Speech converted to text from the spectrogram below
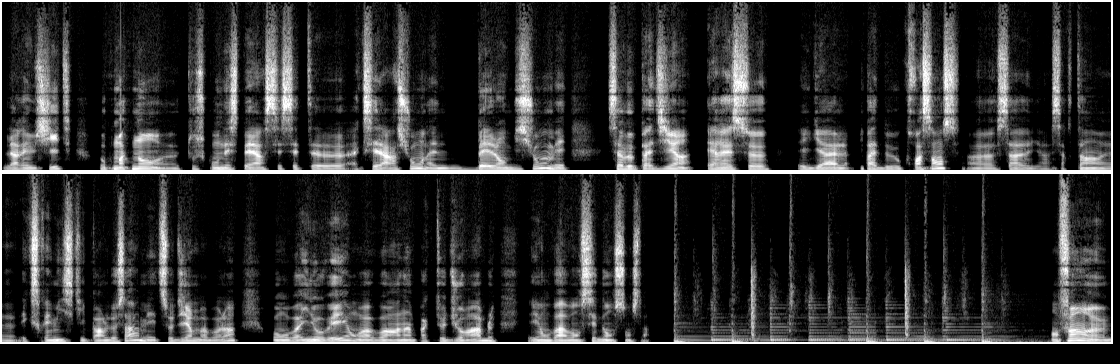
la réussite. Donc maintenant, tout ce qu'on espère, c'est cette accélération. On a une belle ambition, mais ça ne veut pas dire RSE égale pas de croissance. ça, il y a certains extrémistes qui parlent de ça, mais de se dire, bah voilà, on va innover, on va avoir un impact durable et on va avancer dans ce sens-là. Enfin, euh,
